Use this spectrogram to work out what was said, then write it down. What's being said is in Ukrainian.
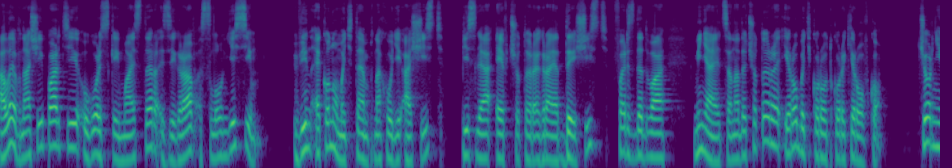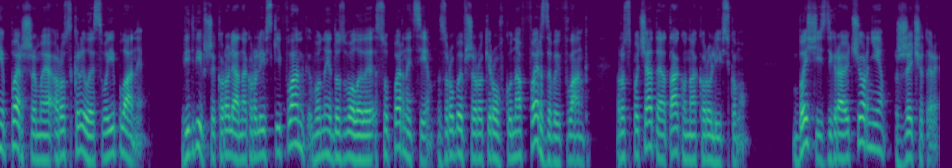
Але в нашій партії угорський майстер зіграв слон Е7. Він економить темп на ході А6. Після F4 грає D6, ферзь D2, міняється на D4 і робить коротку рекіровку. Чорні першими розкрили свої плани. Відвівши короля на королівський фланг, вони дозволили суперниці, зробивши рокіровку на ферзовий фланг, розпочати атаку на королівському. Б6 грають чорні, Ж4.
